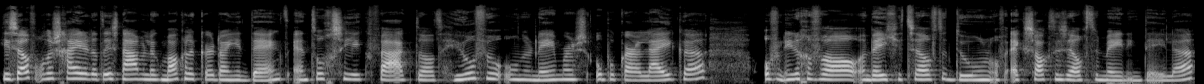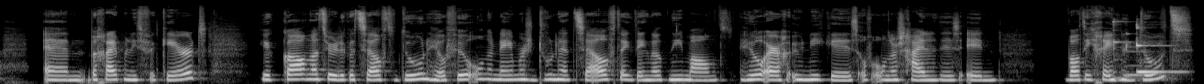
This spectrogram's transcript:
Jezelf onderscheiden, dat is namelijk makkelijker dan je denkt. En toch zie ik vaak dat heel veel ondernemers op elkaar lijken. Of in ieder geval een beetje hetzelfde doen of exact dezelfde mening delen. En begrijp me niet verkeerd. Je kan natuurlijk hetzelfde doen. Heel veel ondernemers doen hetzelfde. Ik denk dat niemand heel erg uniek is of onderscheidend is in wat diegene doet.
